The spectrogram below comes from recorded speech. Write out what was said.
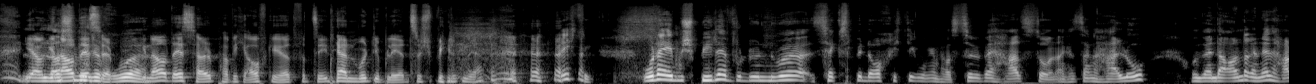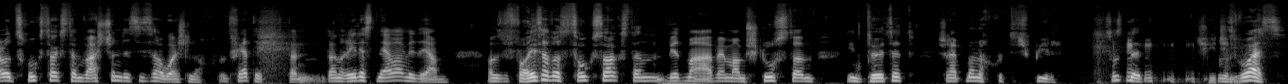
Ja, und genau deshalb, genau deshalb habe ich aufgehört, vor zehn Jahren Multiplayer zu spielen, ja. Richtig. Oder eben Spiele, wo du nur sechs Benachrichtigungen hast, so wie bei Hearthstone. Dann kannst du sagen Hallo und wenn der andere nicht Hallo zurück sagst, dann weißt du schon, das ist ein Arschloch. Und fertig. Dann, dann redest du nicht mehr mit ihm. Also falls er was zurück sagst, dann wird man auch, wenn man am Schluss dann ihn tötet, schreibt man noch gutes Spiel. Sonst nicht. das war's.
